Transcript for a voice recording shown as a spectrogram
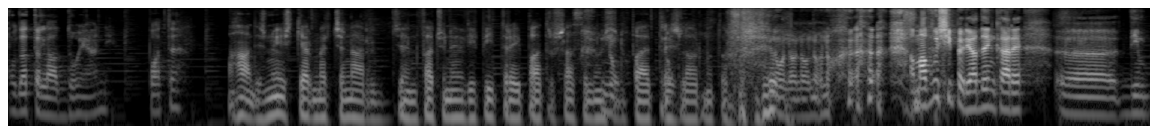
odată la 2 ani, poate. Aha, deci nu ești chiar mercenar, gen faci un MVP 3, 4, 6 luni nu, și după aia treci nu. la următorul. Nu, nu, nu, nu. nu. Am avut și perioade în care uh, din,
